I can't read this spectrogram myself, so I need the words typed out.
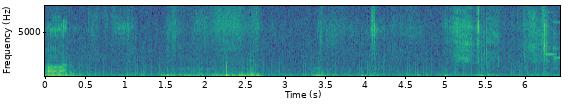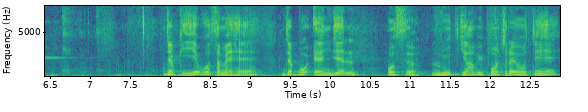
और जबकि ये वो समय है जब वो एंजल उस लूत के यहाँ भी पहुँच रहे होते हैं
